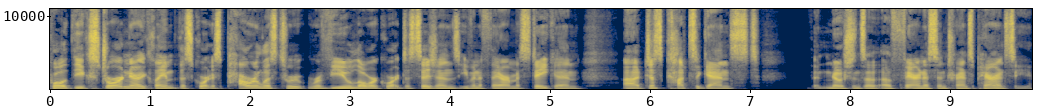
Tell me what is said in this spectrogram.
quote, the extraordinary claim that this court is powerless to re- review lower court decisions, even if they are mistaken, uh, just cuts against notions of, of fairness and transparency.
